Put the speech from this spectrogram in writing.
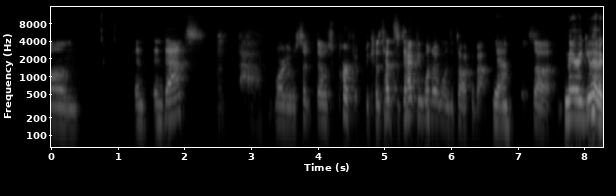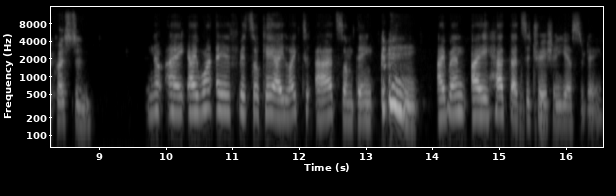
Um and and that's Margaret was such, that was perfect because that's exactly what I wanted to talk about. Yeah. So, Mary, you had a question. No, I, I want, if it's okay, I like to add something. I went, I had that situation yesterday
